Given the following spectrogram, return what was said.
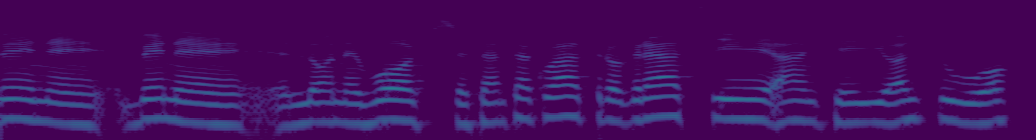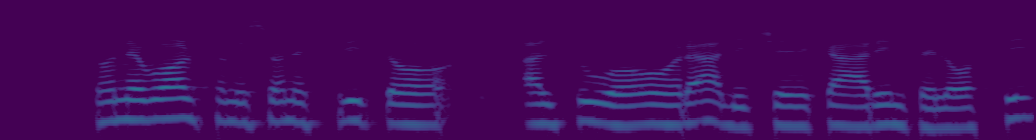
bene bene lone wolf 74 grazie anche io al tuo. Lone wolf mi sono iscritto al tuo ora dice karim pelosi.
